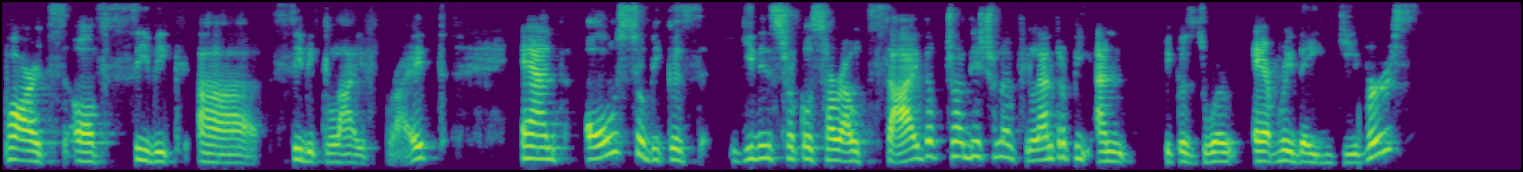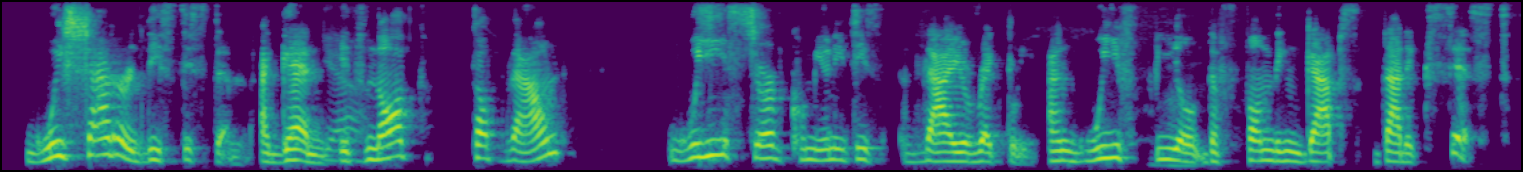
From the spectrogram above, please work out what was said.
parts of civic uh civic life right and also because giving circles are outside of traditional philanthropy and because we're everyday givers, we shatter this system. Again, yeah. it's not top down. We serve communities directly and we feel the funding gaps that exist.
